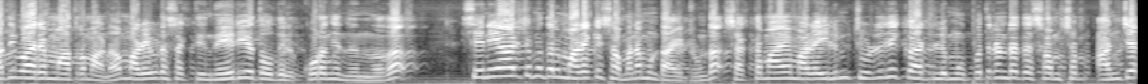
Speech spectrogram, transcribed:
ആദ്യവാരം മാത്രമാണ് മഴയുടെ ശക്തി നേരിയ തോതിൽ കുറഞ്ഞു നിന്നത്. ശനിയാഴ്ച മുതൽ മഴയ്ക്ക് ശമനമുണ്ടായിട്ടുണ്ട്. ശക്തമായ മഴയിലും ചുഴലിക്കാറ്റിലും മുപ്പത്തിരണ്ട് ദശാംശം അഞ്ച്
